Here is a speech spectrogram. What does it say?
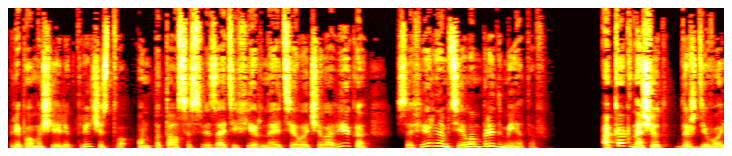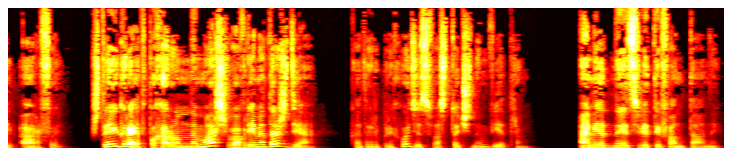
При помощи электричества он пытался связать эфирное тело человека с эфирным телом предметов. А как насчет дождевой арфы, что играет похоронный марш во время дождя, который приходит с восточным ветром? А медные цветы фонтаны?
